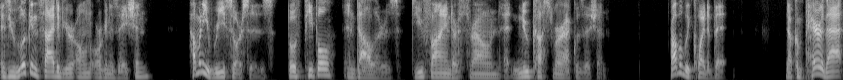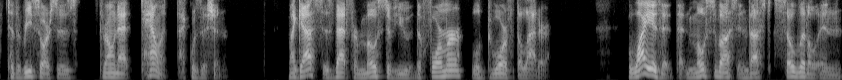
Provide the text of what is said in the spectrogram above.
As you look inside of your own organization, how many resources, both people and dollars, do you find are thrown at new customer acquisition? Probably quite a bit. Now, compare that to the resources thrown at talent acquisition. My guess is that for most of you, the former will dwarf the latter. But why is it that most of us invest so little in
